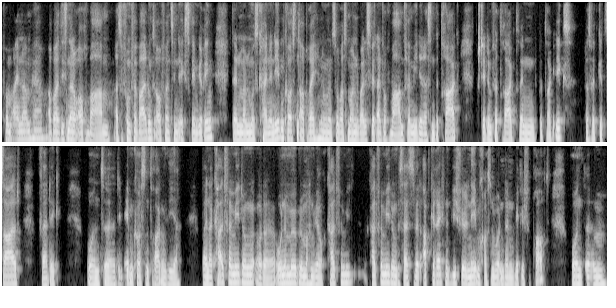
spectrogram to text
vom Einnahmen her, aber die sind auch warm. Also vom Verwaltungsaufwand sind die extrem gering, denn man muss keine Nebenkostenabrechnungen und sowas machen, weil es wird einfach warm vermietet. Das ist ein Betrag, steht im Vertrag drin, Betrag X, das wird gezahlt, fertig. Und äh, die Nebenkosten tragen wir. Bei einer Kaltvermietung oder ohne Möbel machen wir auch Kaltvermietung. Kaltvermietung. Das heißt, es wird abgerechnet, wie viel Nebenkosten wurden denn wirklich verbraucht. Und ähm,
